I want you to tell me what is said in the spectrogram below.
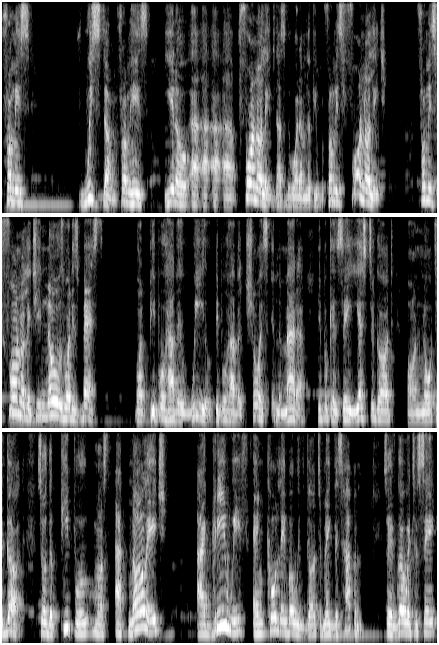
from his wisdom, from his, you know, uh, uh, uh, uh foreknowledge. That's the word I'm looking for. From his foreknowledge, from his foreknowledge, he knows what is best. But people have a will, people have a choice in the matter. People can say yes to God or no to God. So the people must acknowledge, agree with, and co labor with God to make this happen. So if God were to say,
